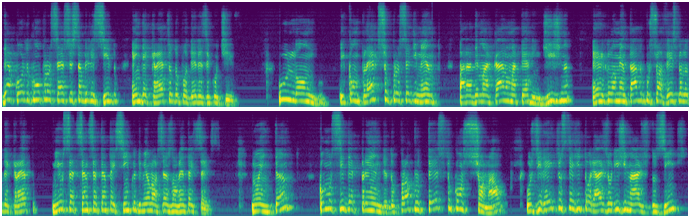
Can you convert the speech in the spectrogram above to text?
de acordo com o processo estabelecido em decreto do Poder Executivo. O longo e complexo procedimento para demarcar uma terra indígena é regulamentado, por sua vez, pelo decreto 1775 de 1996. No entanto, como se depreende do próprio texto constitucional, os direitos territoriais originários dos índios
